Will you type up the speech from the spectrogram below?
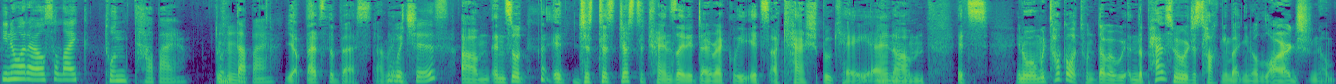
You know what I also like? 돈다발. 돈다발. Yep, that's the best. I mean, Which is? Um, and so it just to, just to translate it directly, it's a cash bouquet, and Mm-hmm. um, it's you know when we talk about 돈다발, we- in the past we were just talking about you know large you know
